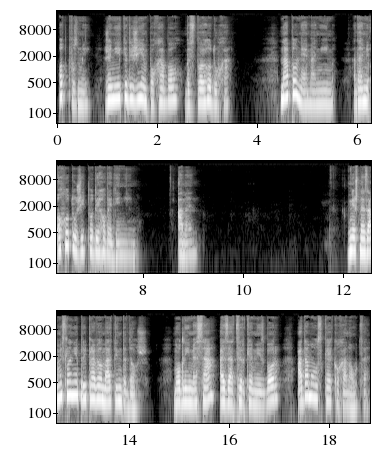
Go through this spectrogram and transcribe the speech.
Odpust mi, že niekedy žijem pochabo bez Tvojho ducha. Naplňaj ma ním a daj mi ochotu žiť pod jeho vedením. Amen. Dnešné zamyslenie pripravil Martin Drdoš. Modlíme sa aj za cirkevný zbor Adamovské Kochanovce.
